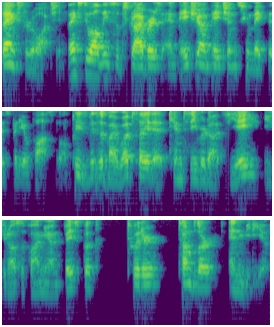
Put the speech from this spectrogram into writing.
Thanks for watching. Thanks to all these subscribers and Patreon patrons who make this video possible. Please visit my website at kimsiever.ca. You can also find me on Facebook, Twitter, Tumblr, and Medium.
